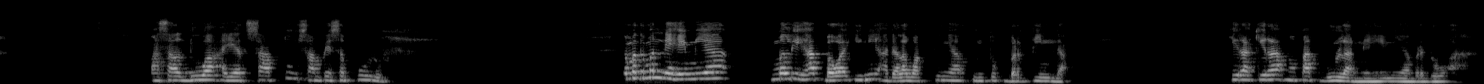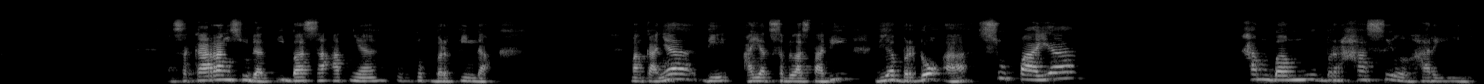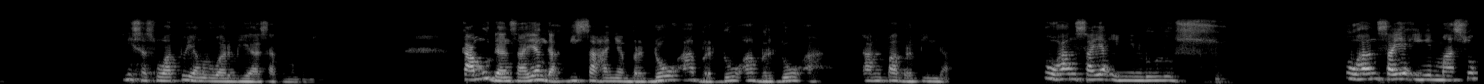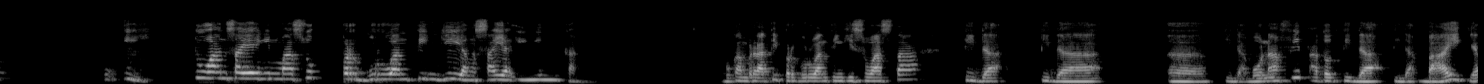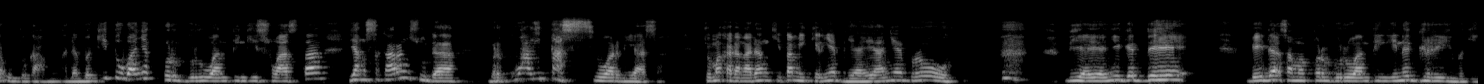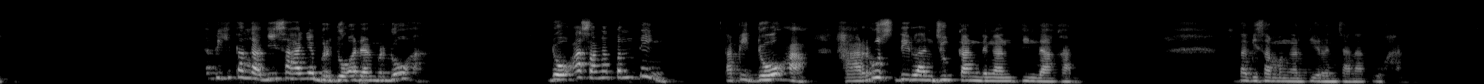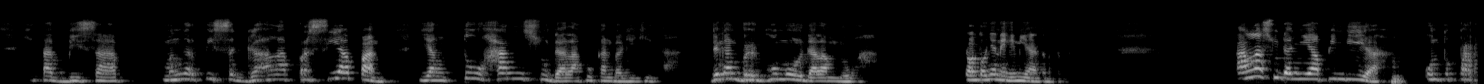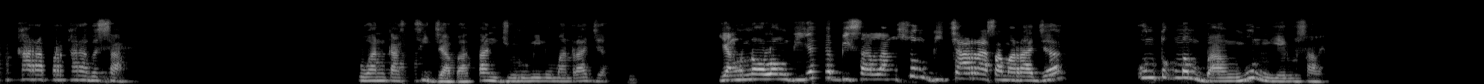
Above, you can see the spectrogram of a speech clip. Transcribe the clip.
Pasal 2 ayat 1 sampai 10. Teman-teman Nehemia melihat bahwa ini adalah waktunya untuk bertindak kira-kira empat bulan Nehemia berdoa. Sekarang sudah tiba saatnya untuk bertindak. Makanya di ayat 11 tadi dia berdoa supaya hambamu berhasil hari ini. Ini sesuatu yang luar biasa teman-teman. Kamu dan saya nggak bisa hanya berdoa, berdoa, berdoa tanpa bertindak. Tuhan saya ingin lulus. Tuhan saya ingin masuk UI. Tuhan saya ingin masuk perguruan tinggi yang saya inginkan. Bukan berarti perguruan tinggi swasta tidak tidak uh, tidak bonafit atau tidak tidak baik ya untuk kamu. Ada begitu banyak perguruan tinggi swasta yang sekarang sudah berkualitas luar biasa. Cuma kadang-kadang kita mikirnya biayanya, Bro. Biayanya gede, Beda sama perguruan tinggi negeri begitu. Tapi kita nggak bisa hanya berdoa dan berdoa. Doa sangat penting. Tapi doa harus dilanjutkan dengan tindakan. Kita bisa mengerti rencana Tuhan. Kita bisa mengerti segala persiapan yang Tuhan sudah lakukan bagi kita dengan bergumul dalam doa. Contohnya Nehemia, teman-teman. Allah sudah nyiapin dia untuk perkara-perkara besar. Tuhan kasih jabatan juru minuman raja. Yang menolong dia bisa langsung bicara sama raja untuk membangun Yerusalem.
